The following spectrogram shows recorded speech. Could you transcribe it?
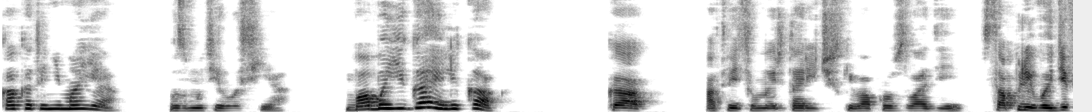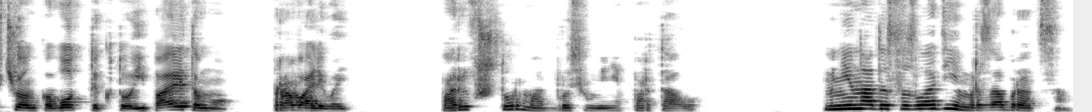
«Как это не моя?» — возмутилась я. «Баба-яга или как?» «Как?» — ответил на риторический вопрос злодей. «Сопливая девчонка, вот ты кто, и поэтому проваливай!» Порыв шторма отбросил меня к порталу. Мне надо со злодеем разобраться.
